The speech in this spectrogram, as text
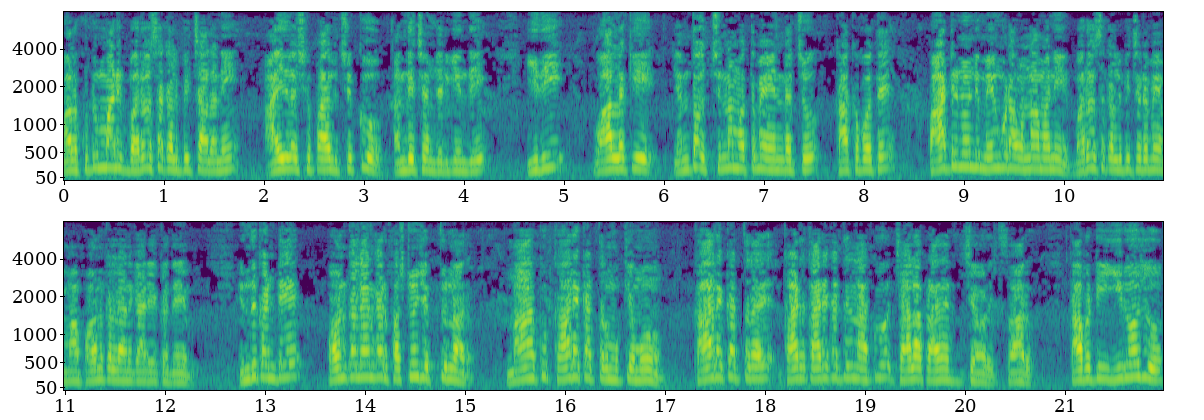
వాళ్ళ కుటుంబానికి భరోసా కల్పించాలని ఐదు లక్షల రూపాయలు చెక్కు అందించడం జరిగింది. ఇది వాళ్ళకి ఎంతో చిన్న మొత్తమే ఉండొచ్చు కాకపోతే పార్టీ నుండి మేము కూడా ఉన్నామని భరోసా కల్పించడమే మా పవన్ కళ్యాణ్ గారి యొక్క ధ్యేయం. ఎందుకంటే పవన్ కళ్యాణ్ గారు ఫస్ట్ నుంచి చెప్తున్నారు. నాకు కార్యకర్తలు ముఖ్యము. కార్యకర్తల కార్య- కార్యకర్తలు నాకు చాలా ప్రాధాన్యత ఇచ్చేవారు సారు. కాబట్టి ఈ రోజు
